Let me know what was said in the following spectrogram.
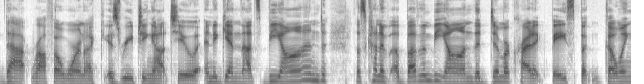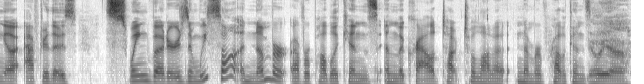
that Raphael Warnock is reaching out to, and again, that's beyond. That's kind of above and beyond the Democratic base, but going uh, after those swing voters. And we saw a number of Republicans in the crowd, talked to a lot of number of Republicans oh, yeah.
